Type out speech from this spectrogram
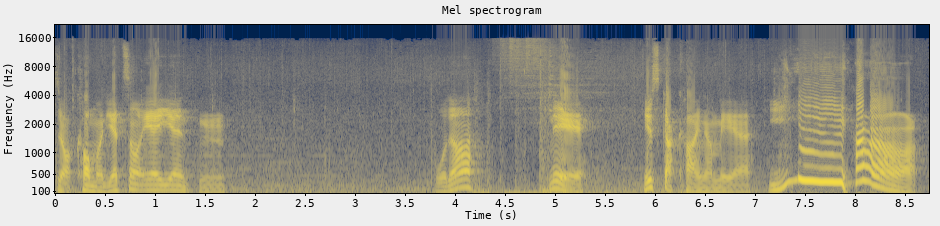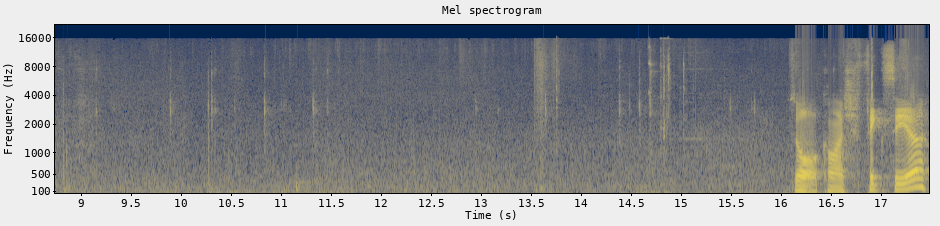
So, komm, und jetzt noch er hier hinten. Oder? Nee. Hier ist gar keiner mehr. Yeeha! So, komm mal fix hier.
